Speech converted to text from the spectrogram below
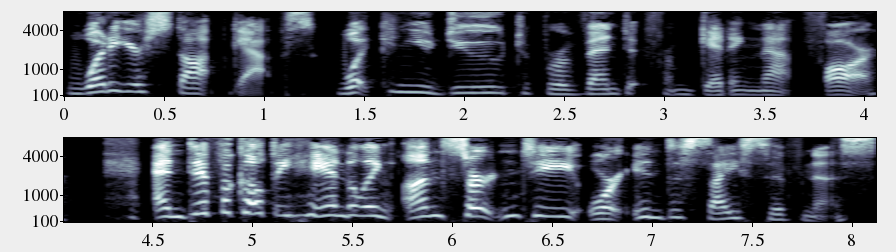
what are your stop gaps? What can you do to prevent it from getting that far? And difficulty handling uncertainty or indecisiveness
